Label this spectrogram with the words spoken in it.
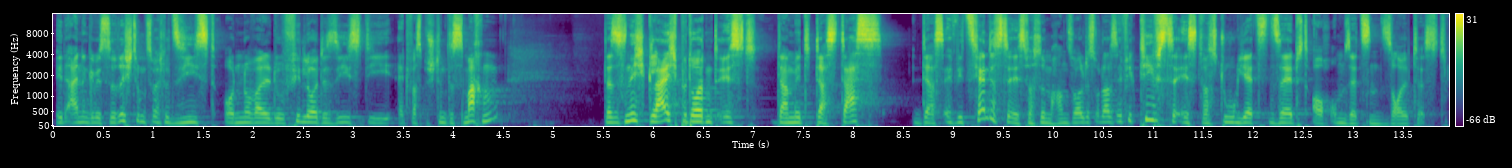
in eine gewisse Richtung zum Beispiel siehst und nur weil du viele Leute siehst, die etwas Bestimmtes machen, dass es nicht gleichbedeutend ist damit, dass das das effizienteste ist, was du machen solltest oder das effektivste ist, was du jetzt selbst auch umsetzen solltest.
